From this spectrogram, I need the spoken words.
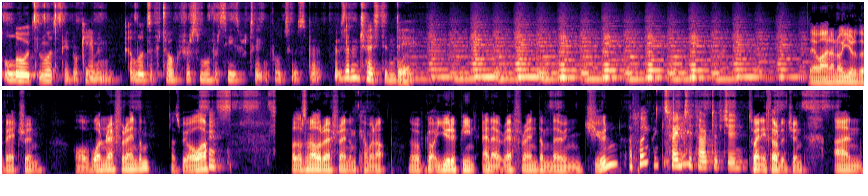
loads and loads of people came and loads of photographers from overseas were taking photos. But it was an interesting day. Now, Anne, I know you're the veteran of one referendum, as we all are. but there's another referendum coming up. Now, we've got a European in-out referendum now in June, I think. Twenty third of June. Twenty third yeah. of June, and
